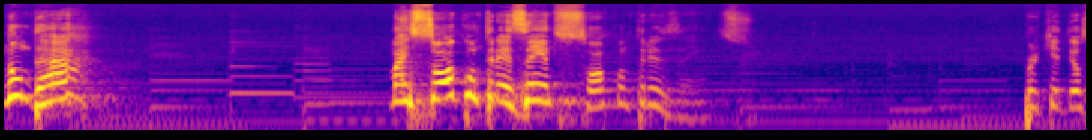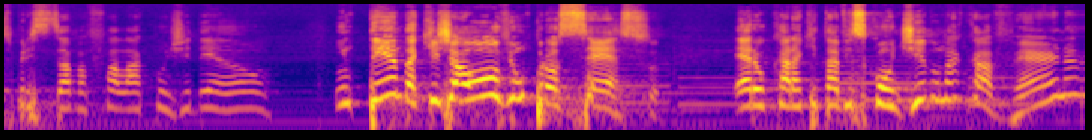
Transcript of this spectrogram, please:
Não dá. Mas só com 300? Só com 300. Porque Deus precisava falar com Gideão. Entenda que já houve um processo. Era o cara que estava escondido na caverna.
